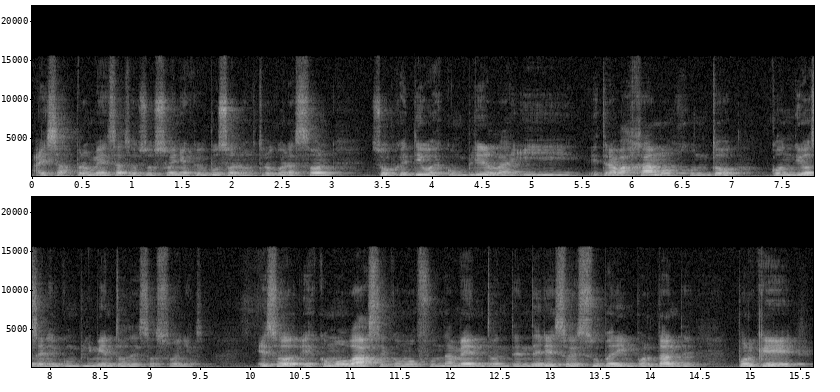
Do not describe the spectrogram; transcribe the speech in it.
a esas promesas o esos sueños que puso en nuestro corazón, su objetivo es cumplirla y, y trabajamos junto con Dios en el cumplimiento de esos sueños. Eso es como base, como fundamento, entender eso es súper importante, porque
